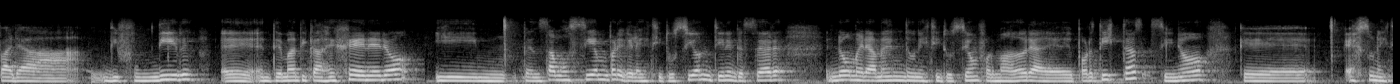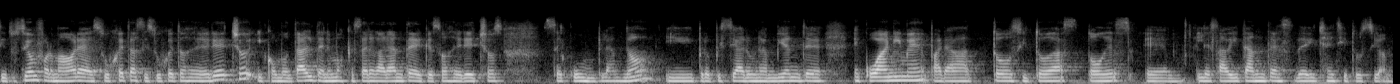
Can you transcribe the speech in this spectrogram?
para difundir eh, en temáticas de género y mm, pensamos siempre que la institución tiene que ser no meramente una institución formadora de deportistas, sino que es una institución formadora de sujetas y sujetos de derecho y como tal tenemos que ser garante de que esos derechos se cumplan, ¿no? Y propiciar un ambiente ecuánime para todos y todas, todos eh, los habitantes de dicha institución.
